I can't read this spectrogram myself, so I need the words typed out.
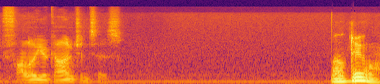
Follow your consciences. Will do.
